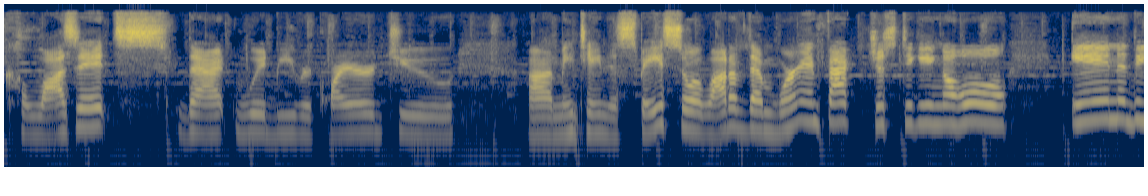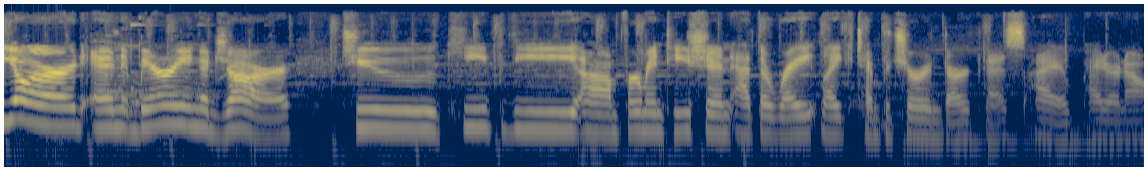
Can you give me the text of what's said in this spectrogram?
closets that would be required to uh, maintain the space. So a lot of them were, in fact, just digging a hole in the yard and burying a jar to keep the um, fermentation at the right like temperature and darkness. I I don't know.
